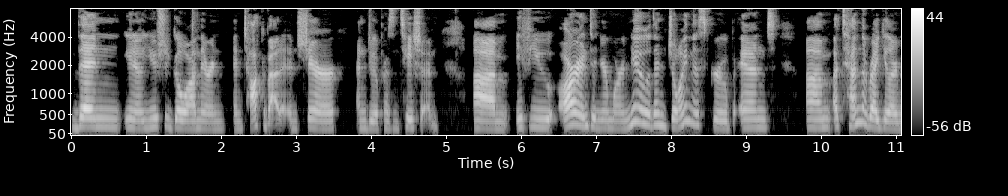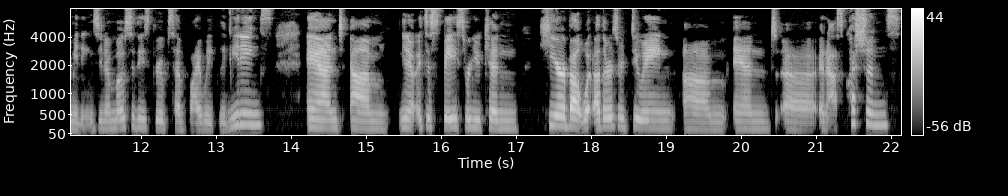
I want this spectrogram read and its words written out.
then you know you should go on there and, and talk about it and share and do a presentation. Um, if you aren't and you're more new, then join this group and um, attend the regular meetings. You know, most of these groups have biweekly meetings, and um, you know it's a space where you can hear about what others are doing um, and uh, and ask questions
